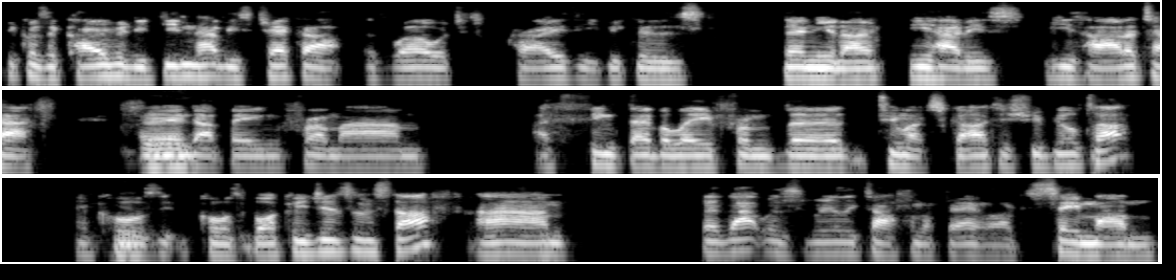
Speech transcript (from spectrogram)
because of COVID, he didn't have his checkup as well, which is crazy because then you know he had his his heart attack, and it ended up being from um, I think they believe from the too much scar tissue built up and caused caused blockages and stuff. Um, but that was really tough on the family. Like to see mum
